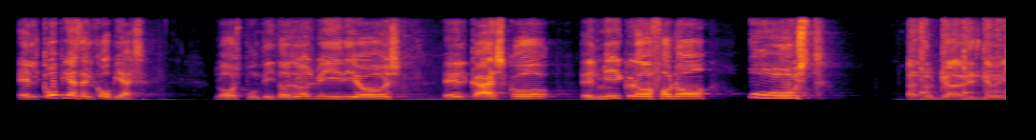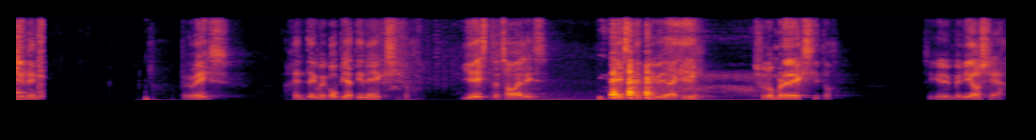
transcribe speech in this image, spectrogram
El copias del copias. Los puntitos de los vídeos, el casco, el micrófono, ust. Cada vez que me viene. Pero veis, la gente que me copia tiene éxito. Y esto, chavales, este pibe de aquí es un hombre de éxito. Así que bienvenido sea.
